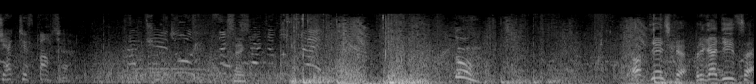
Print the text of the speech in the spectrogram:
Objective butter. Аптечка пригодится.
